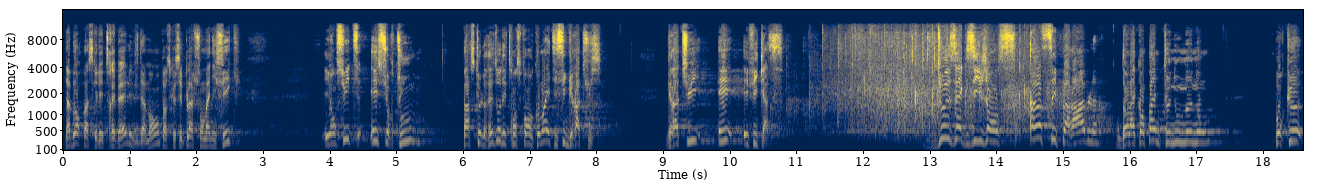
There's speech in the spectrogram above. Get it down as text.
D'abord parce qu'elle est très belle, évidemment, parce que ses plages sont magnifiques. Et ensuite, et surtout, parce que le réseau des transports en commun est ici gratuit. Gratuit et efficace. Deux exigences inséparables dans la campagne que nous menons pour que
